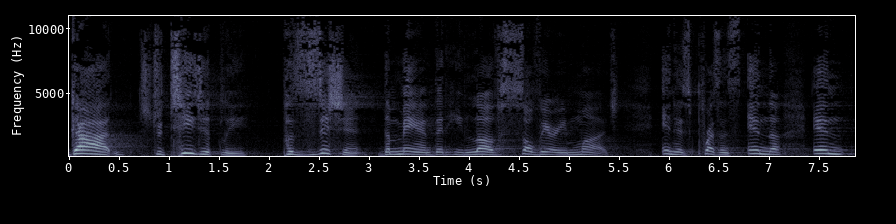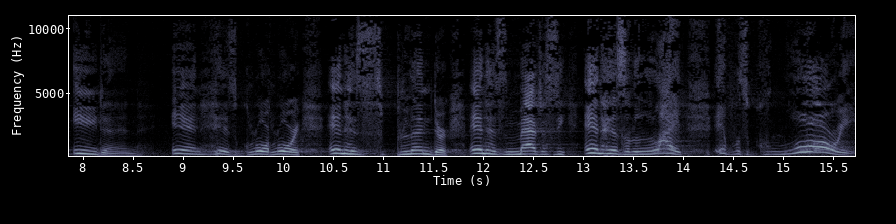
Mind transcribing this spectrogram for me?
God strategically positioned the man that he loved so very much in his presence, in the in Eden, in his glory, in his splendor, in his majesty, in his light. It was glory.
